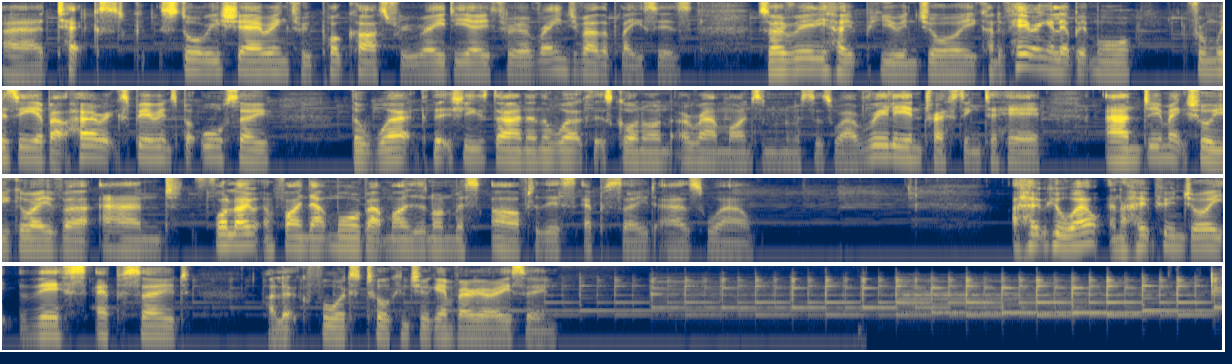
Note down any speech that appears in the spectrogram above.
uh, text story sharing, through podcasts, through radio, through a range of other places. So I really hope you enjoy kind of hearing a little bit more from Wizzy about her experience, but also the work that she's done and the work that's gone on around Minds Anonymous as well. Really interesting to hear. And do make sure you go over and follow and find out more about Minds Anonymous after this episode as well. I hope you're well and I hope you enjoy this episode. I look forward to talking to you again very, very soon.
